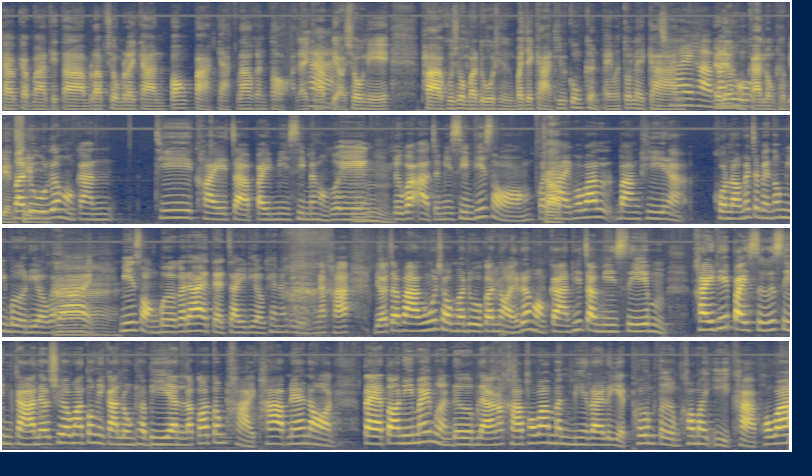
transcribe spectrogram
ครับกลับมาติดตามรับชมรายการป้องปากอยากเล่ากันต่อนะครับ ค่ะ เดี๋ยวช่วงนี้พาคุณผู้ชมมาดูถึงบรรยากาศที่พี่กุ้งเกรินไปเมาต้นรายการใช่ค่ะในเรื่องมาดูของการลงทะเบียนมาซิมดูเรื่องของการที่ใครจะไปมีซิมเป็นของตัวเอง อืมหรือว่าอาจจะมีซิมที่ 2 ก็ครับ ได้ เพราะว่าบางทีน่ะ คนเราไม่จำเป็นต้องมีเบอร์เดียวก็ได้อ่ามีมี 2 เบอร์ก็ได้แต่ใจเดียวแค่นั้นเองนะคะ เดี๋ยวจะพาคุณผู้ชมมาดูกันหน่อยเรื่องของการที่จะมีซิม ใครที่ไปซื้อซิมการ์ดแล้วเชื่อว่าต้องมีการลงทะเบียน แล้วก็ต้องถ่ายภาพแน่นอน แต่ตอนนี้ไม่เหมือนเดิมแล้วนะคะ เพราะว่ามันมีรายละเอียดเพิ่มเติมเข้ามาอีกค่ะ เพราะว่า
